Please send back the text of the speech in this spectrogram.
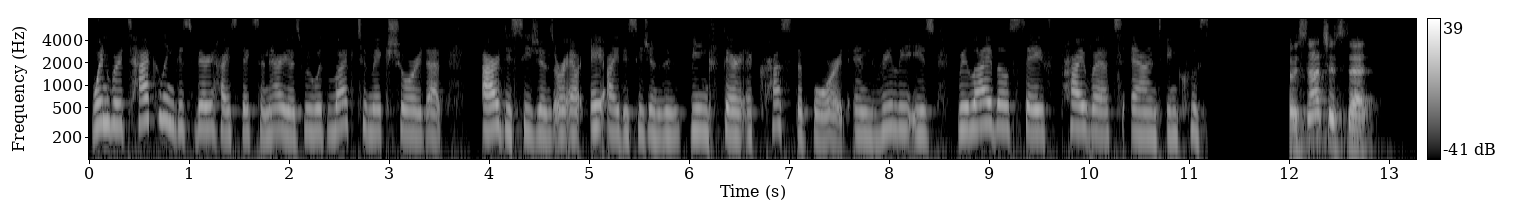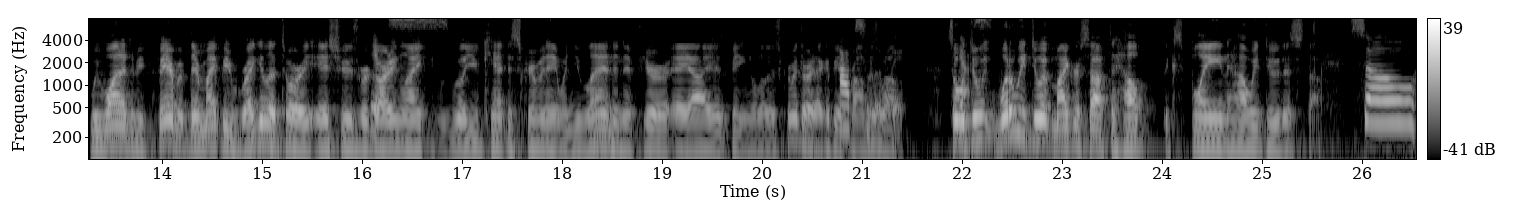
When we're tackling these very high stakes scenarios, we would like to make sure that our decisions or our AI decisions is being fair across the board and really is reliable, safe, private, and inclusive. So it's not just that we want it to be fair, but there might be regulatory issues regarding yes. like, well, you can't discriminate when you lend, and if your AI is being a little discriminatory, that could be a Absolutely. problem as well. So yes. do we, what do we do at Microsoft to help explain how we do this stuff? So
